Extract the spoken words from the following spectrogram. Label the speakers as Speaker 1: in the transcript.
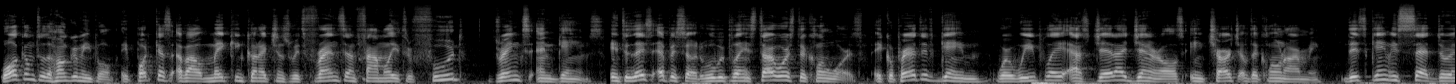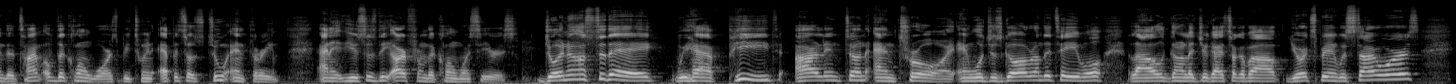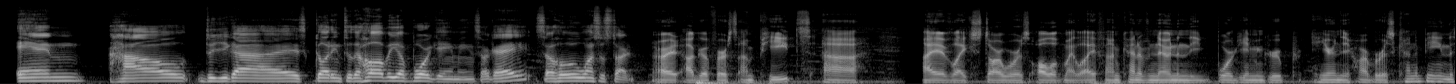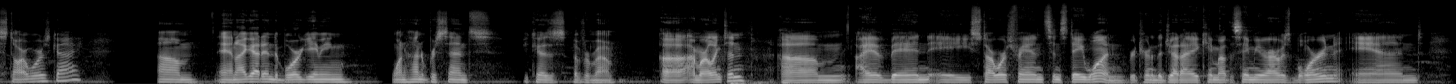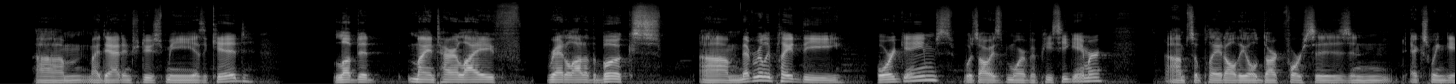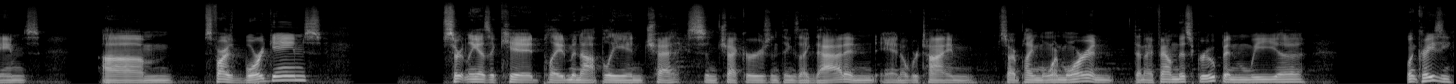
Speaker 1: Welcome to The Hungry Meeple, a podcast about making connections with friends and family through food, drinks, and games. In today's episode, we'll be playing Star Wars The Clone Wars, a cooperative game where we play as Jedi generals in charge of the clone army. This game is set during the time of the Clone Wars between episodes 2 and 3, and it uses the art from the Clone Wars series. Joining us today, we have Pete, Arlington, and Troy, and we'll just go around the table. I'm gonna let you guys talk about your experience with Star Wars and how do you guys got into the hobby of board gaming? Okay, so who wants to start?
Speaker 2: All right, I'll go first. I'm Pete. Uh, I have like Star Wars all of my life. I'm kind of known in the board gaming group here in the harbor as kind of being the Star Wars guy. Um, and I got into board gaming 100% because of Ramon.
Speaker 3: Uh, I'm Arlington. Um, I have been a Star Wars fan since day one. Return of the Jedi came out the same year I was born, and um, my dad introduced me as a kid. Loved it my entire life. Read a lot of the books. Um, never really played the board games. Was always more of a PC gamer. Um, so played all the old Dark Forces and X-wing games. Um, as far as board games, certainly as a kid played Monopoly and chess and checkers and things like that. And and over time started playing more and more. And then I found this group and we uh, went crazy.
